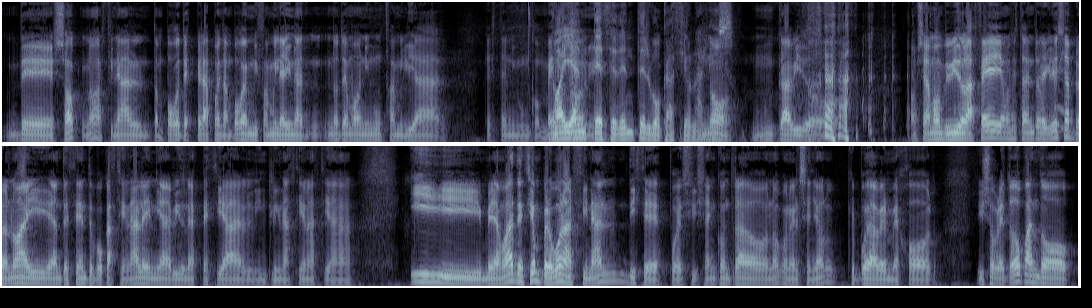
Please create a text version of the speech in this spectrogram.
de shock, ¿no? Al final tampoco te esperas, pues tampoco en mi familia hay una, no tenemos ningún familiar que esté en ningún convento. No hay ni- antecedentes vocacionales. No, nunca ha habido. O sea, hemos vivido la fe y hemos estado dentro de la iglesia, pero no hay antecedentes vocacionales ni ha habido una especial inclinación hacia. Y me llamó la atención, pero bueno, al final dices, pues si se ha encontrado ¿no? con el Señor, que puede haber mejor. Y sobre todo cuando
